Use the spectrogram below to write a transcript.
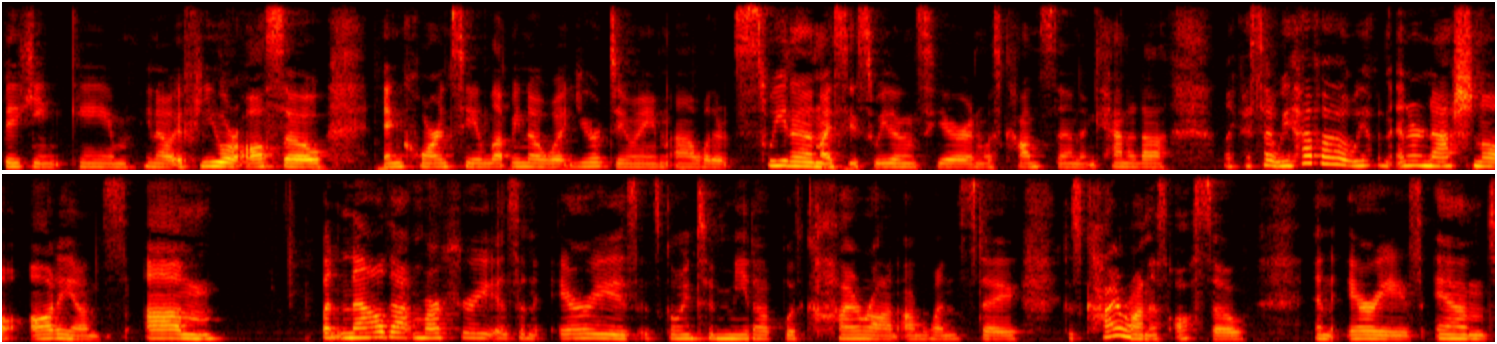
baking game. You know, if you are also in quarantine, let me know what you're doing, uh, whether it's Sweden. I see Sweden's here in Wisconsin and Canada. Like I said, we have a we have an international audience. Um, but now that Mercury is in Aries, it's going to meet up with Chiron on Wednesday because Chiron is also in Aries. And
